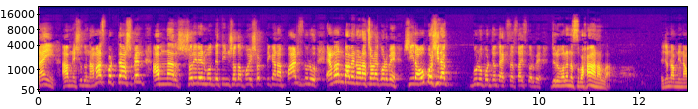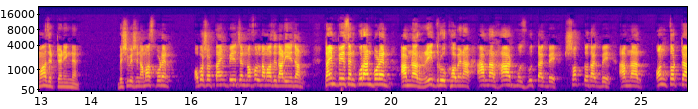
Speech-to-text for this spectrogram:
নাই। আপনি শুধু নামাজ পড়তে আসবেন, আপনার শরীরের মধ্যে তিনশত পঁয়ষট্টি খানা পার্টসগুলো এমন ভাবে নড়াচড়া করবে, শিরা উপশিরা গুলো পর্যন্ত এক্সারসাইজ করবে। জুড়ে বলেন সুবাহান আল্লাহ এই জন্য আপনি নামাজের ট্রেনিং নেন। বেশি বেশি নামাজ পড়েন, অবসর টাইম পেয়েছেন, নফল নামাজে দাঁড়িয়ে যান। টাইম পেয়েছেন, কোরআন পড়েন, আপনার হৃদরোগ হবে না, আপনার হার্ট মজবুত থাকবে, শক্ত থাকবে, আপনার অন্তরটা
